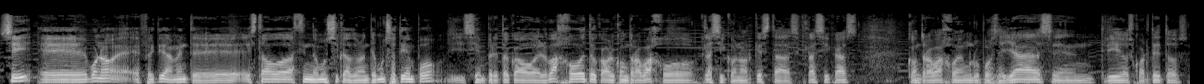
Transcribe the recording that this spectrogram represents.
Sí, eh, bueno, efectivamente, he estado haciendo música durante mucho tiempo y siempre he tocado el bajo, he tocado el contrabajo clásico en orquestas clásicas, contrabajo en grupos de jazz, en tríos, cuartetos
